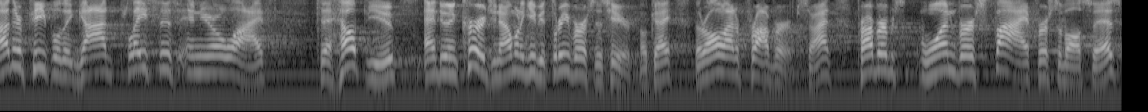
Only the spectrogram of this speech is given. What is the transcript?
other people that God places in your life to help you and to encourage you. Now, I want to give you three verses here, okay? They're all out of Proverbs, all right? Proverbs 1, verse 5, first of all, says,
